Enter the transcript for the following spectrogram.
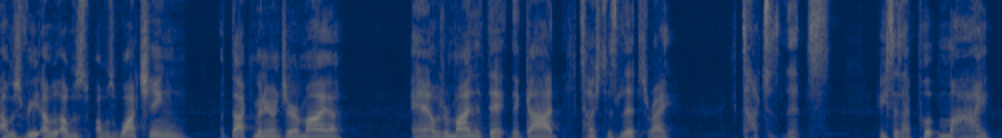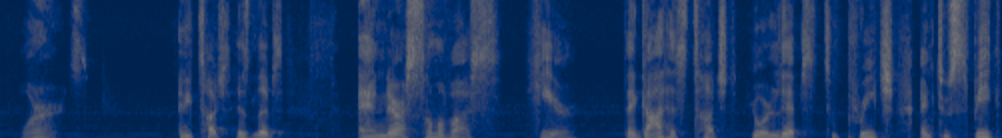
I was, re- I was, I was watching a documentary on Jeremiah, and I was reminded that, that God, He touched his lips, right? He touched his lips. He says, I put my words. And he touched his lips. And there are some of us here that God has touched your lips to preach and to speak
